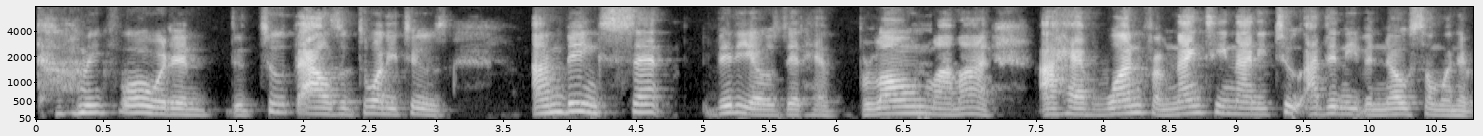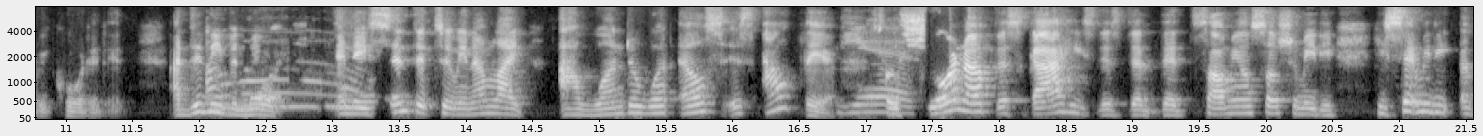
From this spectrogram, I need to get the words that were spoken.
coming forward in the 2022s, I'm being sent videos that have blown my mind. I have one from 1992. I didn't even know someone had recorded it. I didn't even know it. And they sent it to me, and I'm like, I wonder what else is out there. So sure enough, this guy he's this that, that saw me on social media. He sent me the uh,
